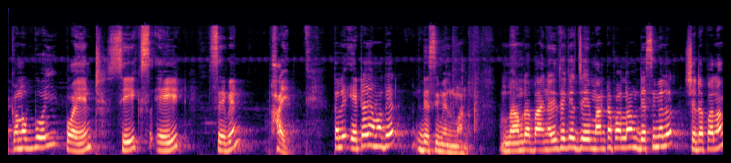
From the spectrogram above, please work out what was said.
একানব্বই point six eight seven five. তাহলে এটাই আমাদের ডেসিমেল মান। আমরা বাইনারি থেকে যে মানটা পেলাম ডেসিমেলের সেটা পেলাম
